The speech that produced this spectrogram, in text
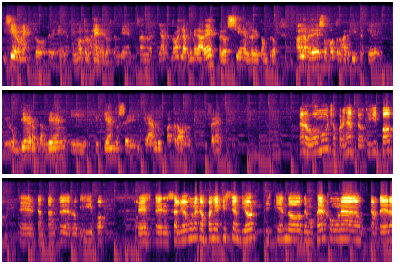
hicieron esto eh, en, otros géneros también. O sea, no, es la primera vez, pero sí en el reggaetón. Pero háblame de esos otros artistas que irrumpieron también y vistiéndose y, creando un patrón diferente. Claro, hubo muchos, por ejemplo, Iggy Pop, el cantante de rock Iggy Pop, este, salió en una campaña de Christian Dior vistiendo de mujer con una cartera,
